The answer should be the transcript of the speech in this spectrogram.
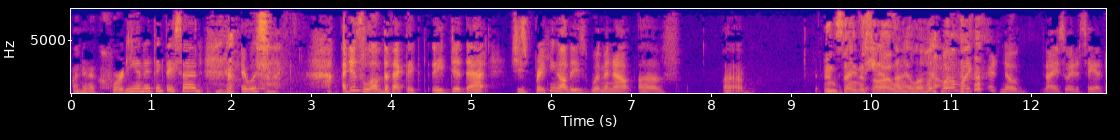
on an accordion, I think they said. Yeah. It was like, I just love the fact that they did that. She's breaking all these women out of, uh, Insane, insane asylum. Yeah. I'm like, there's no nice way to say it.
